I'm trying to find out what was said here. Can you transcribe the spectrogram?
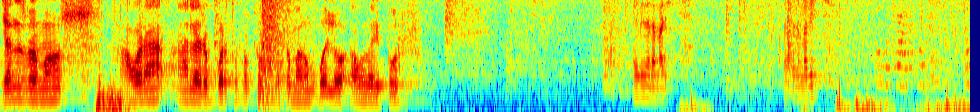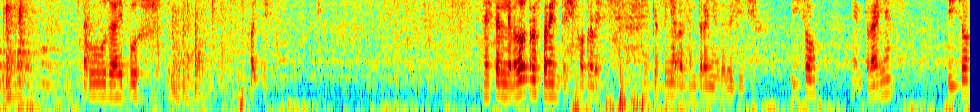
Ya nos vamos ahora al aeropuerto porque vamos a tomar un vuelo a Udaipur. Ahí viene la Maris. La Maris. Udaipur. Ay. Ahí está el elevador transparente, otra vez. El que enseña las entrañas del edificio. Piso, entrañas, piso,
